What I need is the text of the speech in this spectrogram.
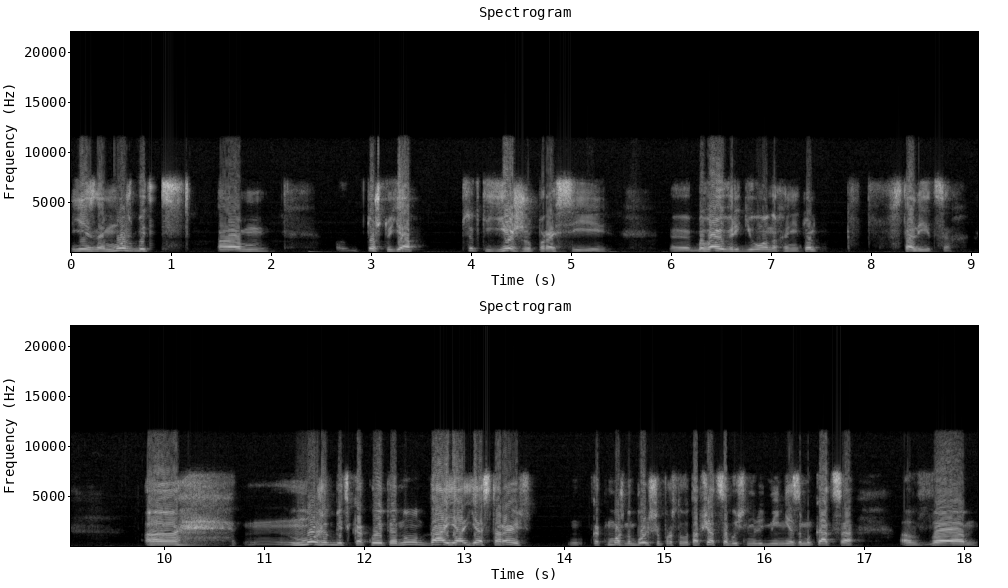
я не знаю, может быть, эм, то, что я все-таки езжу по России, э, бываю в регионах, а не только в столицах, э, может быть, какой-то, ну да, я, я стараюсь как можно больше просто вот общаться с обычными людьми, не замыкаться в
